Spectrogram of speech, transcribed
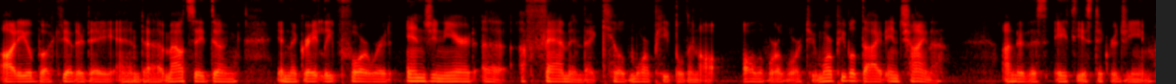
audiobook the other day, and uh, Mao Zedong, in The Great Leap Forward, engineered a, a famine that killed more people than all, all of World War II. More people died in China under this atheistic regime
